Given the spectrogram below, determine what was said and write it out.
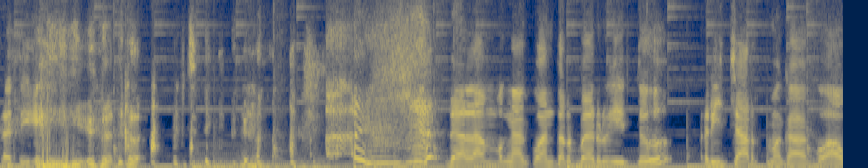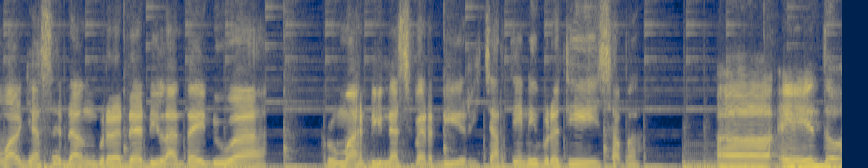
berarti. Dalam pengakuan terbaru itu, Richard maka aku awalnya sedang berada di lantai dua rumah dinas Verdi. Richard ini berarti siapa? Eh, eh itu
